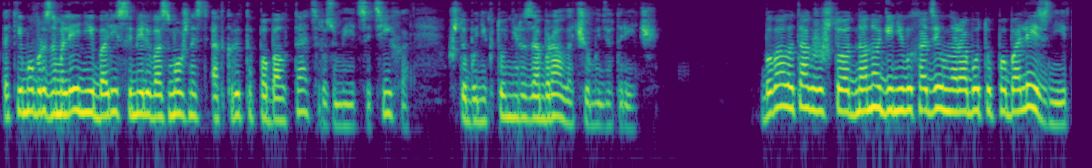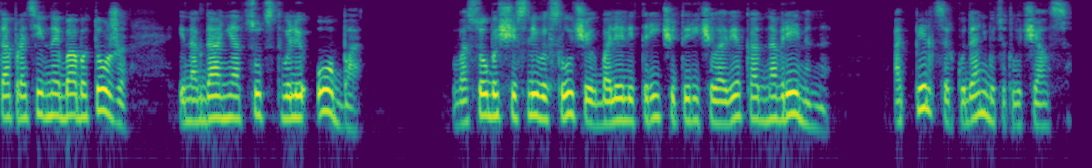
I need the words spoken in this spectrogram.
Таким образом, Лени и Борис имели возможность открыто поболтать, разумеется, тихо, чтобы никто не разобрал, о чем идет речь. Бывало также, что одноногий не выходил на работу по болезни, и та противная баба тоже — Иногда они отсутствовали оба. В особо счастливых случаях болели три-четыре человека одновременно, а Пельцер куда-нибудь отлучался.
